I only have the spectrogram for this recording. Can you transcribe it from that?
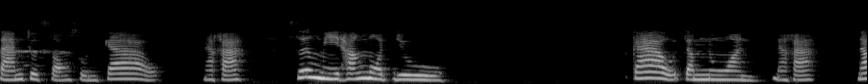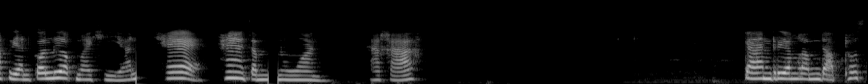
3.209นะคะ ซึ่งมีทั้งหมดอยู่9จำนวนนะคะ นักเรียนก็เลือกมาเขียนแค่5จำนวนนะคะ การเรียงลำดับทศ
